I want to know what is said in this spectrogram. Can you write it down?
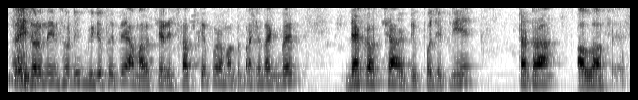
তো এই ধরনের ইনফর্মেটিভ ভিডিও পেতে আমাদের চ্যানেল সাবস্ক্রাইব করে আমাদের পাশে থাকবেন। দেখা হচ্ছে আরেকটি প্রজেক্ট নিয়ে। টাটা, আল্লাহ হাফেজ।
